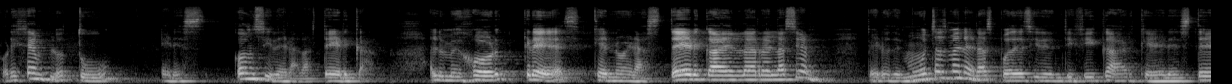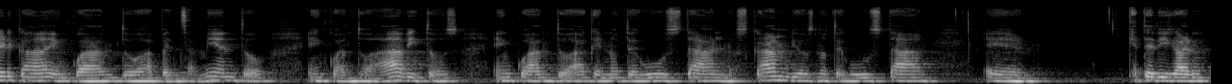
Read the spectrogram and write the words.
por ejemplo, tú eres considerada terca. A lo mejor crees que no eras terca en la relación, pero de muchas maneras puedes identificar que eres terca en cuanto a pensamiento, en cuanto a hábitos, en cuanto a que no te gustan los cambios, no te gusta eh, que te digan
